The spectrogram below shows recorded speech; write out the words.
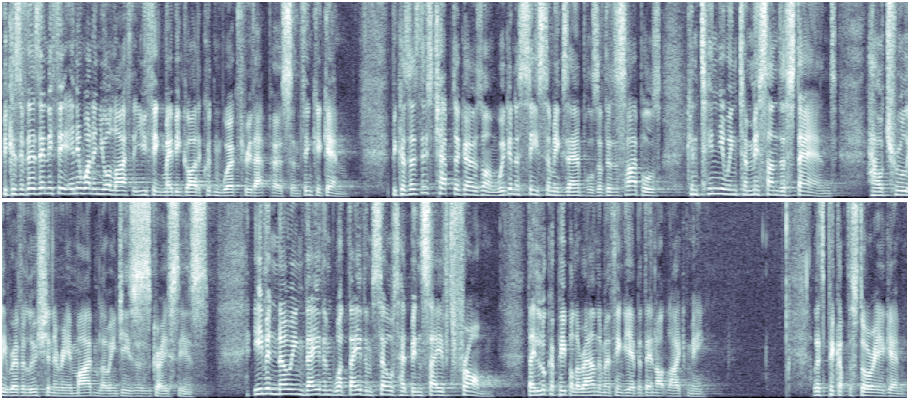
Because if there's anything, anyone in your life that you think maybe God couldn't work through that person, think again. Because as this chapter goes on, we're going to see some examples of the disciples continuing to misunderstand how truly revolutionary and mind blowing Jesus' grace is even knowing they them, what they themselves had been saved from. They look at people around them and think, yeah, but they're not like me. Let's pick up the story again.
